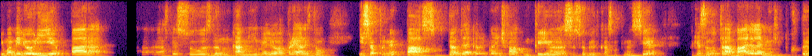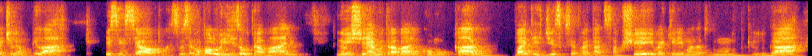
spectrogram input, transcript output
e uma melhoria para as pessoas, dando um caminho melhor para elas. Então, isso é o primeiro passo. Tanto é que quando a gente fala com crianças sobre educação financeira, a questão do trabalho é muito importante, ela é um pilar essencial, porque se você não valoriza o trabalho não enxerga o trabalho como, claro, vai ter dias que você vai estar de saco cheio, vai querer mandar todo mundo para aquele lugar,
